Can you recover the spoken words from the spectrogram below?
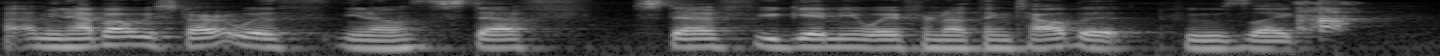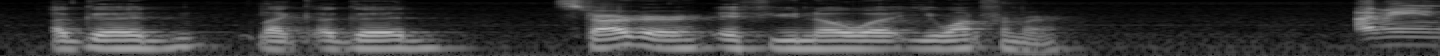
I mean, how about we start with you know Steph? Steph, you gave me away for nothing. Talbot, who's like a good like a good starter if you know what you want from her. I mean,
